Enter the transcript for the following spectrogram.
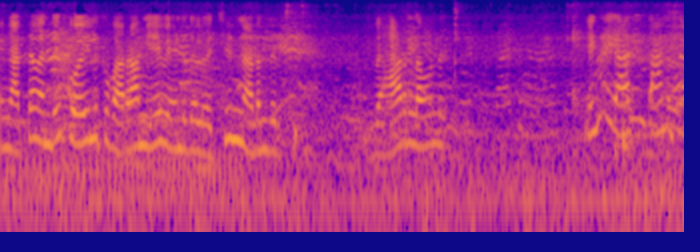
எங்க அத்தை வந்து கோயிலுக்கு வராமையே வேண்டுதல் வச்சு நடந்துருச்சு வேற லெவலு எங்க யாரையும் காணுங்க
